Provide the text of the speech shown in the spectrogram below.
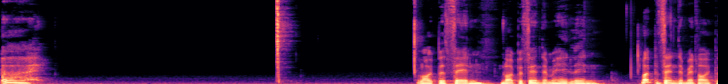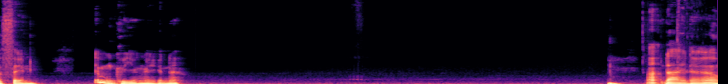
เอ้ย ร้อยเปอร์เซ็นต์ร้อยเปอร์เซ็นต์แต่ไม่ให้เล่นร้อยเปอร์เซ็นต์แต่ไม่ร้อยเปอร์เซ็นต์เอ๊ะมันคือยังไงกันนะอะได้แล้ว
